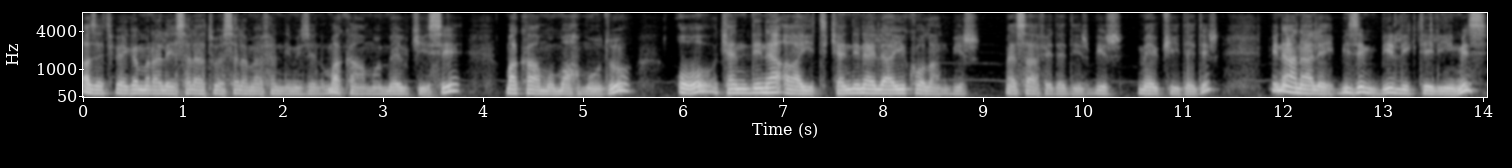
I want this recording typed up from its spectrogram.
Hz. Peygamber aleyhissalatü vesselam Efendimizin makamı, mevkisi, makamı Mahmud'u o kendine ait, kendine layık olan bir mesafededir, bir mevkidedir. Binaenaleyh bizim birlikteliğimiz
